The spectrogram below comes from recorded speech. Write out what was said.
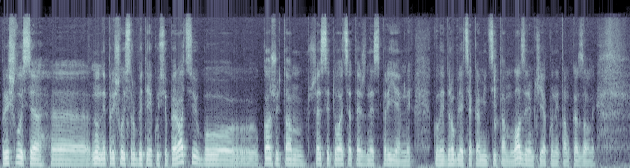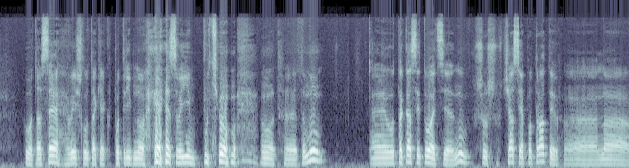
прийшлося, е, ну, не прийшлось робити якусь операцію, бо кажуть, там ще ситуація теж не з приємних, коли дробляться камінці там лазером, чи як вони там казали. От, а все вийшло так, як потрібно своїм путем. От, е, тому е, от така ситуація. Ну, що ж, час я потратив е, на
